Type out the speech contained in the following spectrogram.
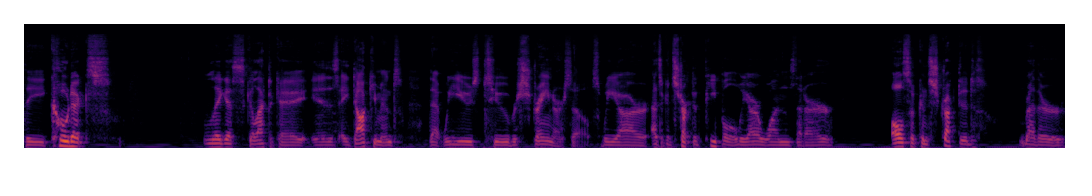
the Codex Legis Galacticae is a document that we use to restrain ourselves. We are, as a constructed people, we are ones that are also constructed rather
